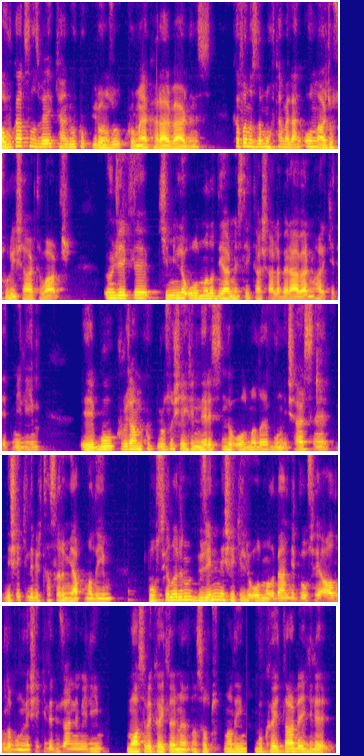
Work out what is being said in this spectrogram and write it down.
Avukatsınız ve kendi hukuk büronuzu kurmaya karar verdiniz. Kafanızda muhtemelen onlarca soru işareti vardır. Öncelikle kiminle olmalı, diğer meslektaşlarla beraber mi hareket etmeliyim? E, bu kuracağım hukuk bürosu şehrin neresinde olmalı? Bunun içerisine ne şekilde bir tasarım yapmalıyım? Dosyaların düzeni ne şekilde olmalı? Ben bir dosyayı aldığımda bunu ne şekilde düzenlemeliyim? Muhasebe kayıtlarını nasıl tutmalıyım? Bu kayıtlarla ilgili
